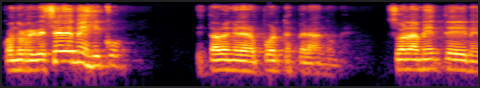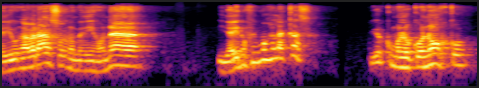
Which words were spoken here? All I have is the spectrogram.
Cuando regresé de México, estaba en el aeropuerto esperándome. Solamente me dio un abrazo, no me dijo nada, y de ahí nos fuimos a la casa. Yo como lo conozco,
